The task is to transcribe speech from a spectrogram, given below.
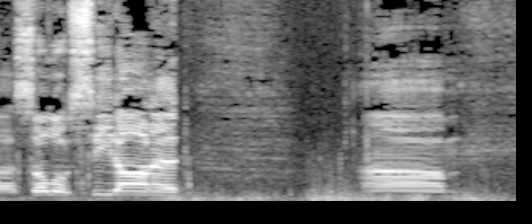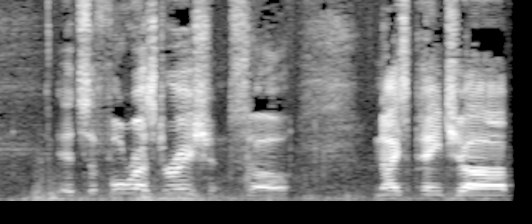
uh, solo seat on it. Um, it's a full restoration. So nice paint job.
